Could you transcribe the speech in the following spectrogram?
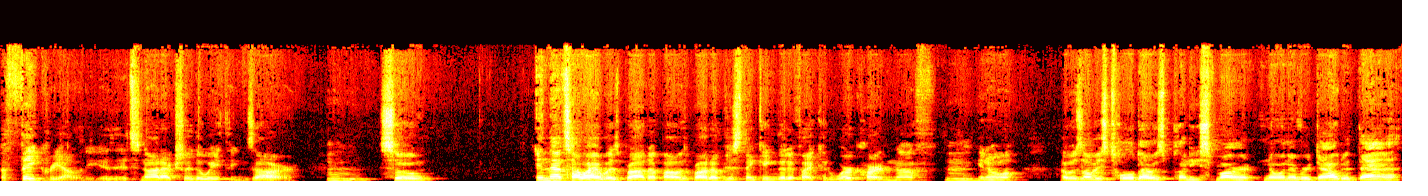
a fake reality it's not actually the way things are mm. so and that's how I was brought up. I was brought up just thinking that if I could work hard enough, mm. you know, I was always told I was plenty smart. No one ever doubted that,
